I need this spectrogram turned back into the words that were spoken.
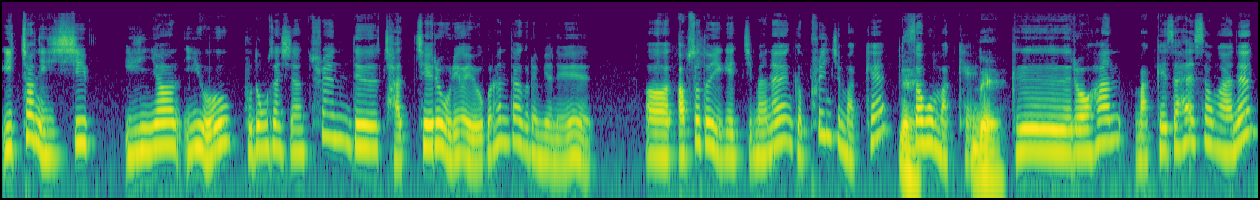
2022년 이후 부동산 시장 트렌드 자체를 우리가 요약을 한다 그러면은, 어, 앞서도 얘기했지만은 그 fringe market, 네. sub market, 네. 그러한 마켓을 활성화는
